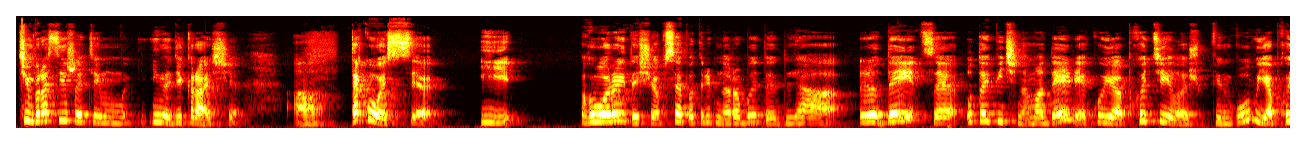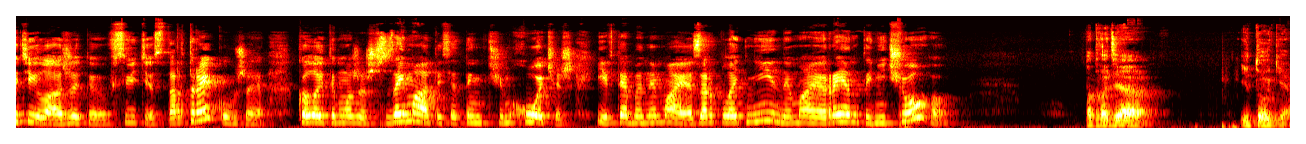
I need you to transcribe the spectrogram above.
чим простіше, тим іноді краще. А, так ось, е, і говорити, що все потрібно робити для людей, це утопічна модель, яку я б хотіла, щоб він був. Я б хотіла жити в світі стартреку вже, коли ти можеш займатися тим, чим хочеш, і в тебе немає зарплатні, немає ренти, нічого. Подводя итоги,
